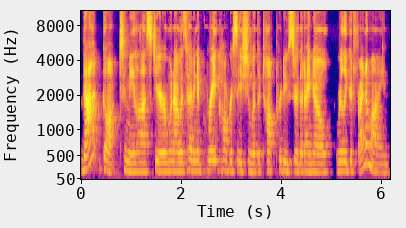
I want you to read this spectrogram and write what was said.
that got to me last year when I was having a great conversation with a top producer that I know, a really good friend of mine.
